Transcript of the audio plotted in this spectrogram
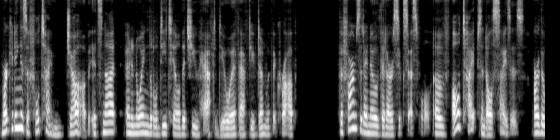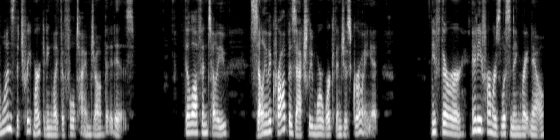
Marketing is a full time job. It's not an annoying little detail that you have to deal with after you've done with the crop. The farms that I know that are successful, of all types and all sizes, are the ones that treat marketing like the full time job that it is. They'll often tell you selling the crop is actually more work than just growing it. If there are any farmers listening right now,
